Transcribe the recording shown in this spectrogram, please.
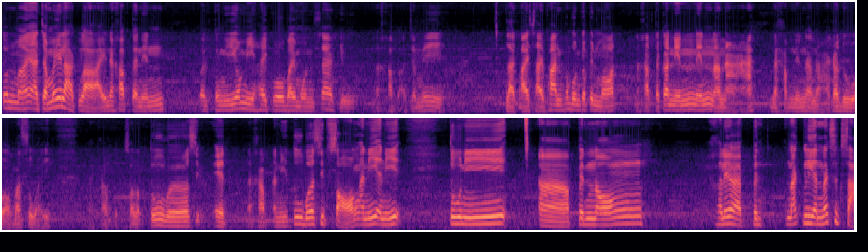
ต้นไม้อาจจะไม่หลากหลายนะครับ แต่เน้นตรงนี้ก็มีไฮโกรไบมอนแทรกอยู่นะครับ อาจจะไม่หลากหลายสายพันธุ์ข้างบนก็เป็นมอสนะครับ แต่ก็เน้นเน้นหนาๆนะครับ เน้นหนาๆก็ดูออกมาสวยนะครับสำหรับตู้เบอร์ 11 นะครับ อันนี้ตู้เบอร์ 12 อันนี้อันนี้ตู้นี้อ่าเป็นน้อง เขาเรียกอะไรเป็นนักเรียนนักศึกษา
